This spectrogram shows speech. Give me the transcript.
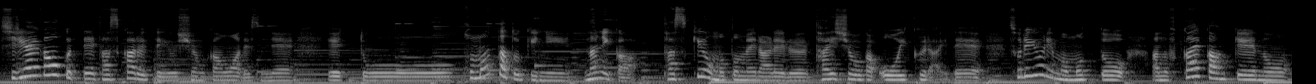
知り合いが多くて助かるっていう瞬間はですねえっと困った時に何か助けを求められる対象が多いくらいでそれよりももっとあの深い関係の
